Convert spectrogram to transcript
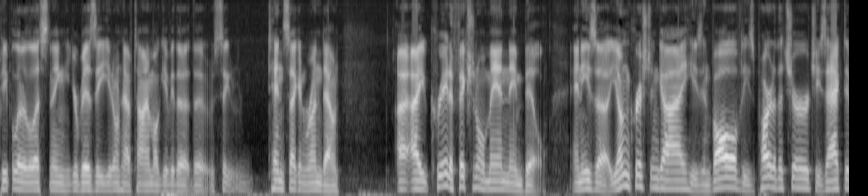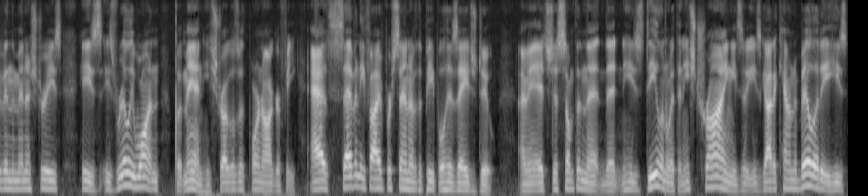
people are listening, you're busy, you don't have time. I'll give you the, the 10 second rundown. I, I create a fictional man named Bill and he's a young Christian guy. He's involved. He's part of the church. He's active in the ministries. He's he's really wanting, but man, he struggles with pornography, as 75% of the people his age do. I mean, it's just something that, that he's dealing with, and he's trying. He's he's got accountability. He's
